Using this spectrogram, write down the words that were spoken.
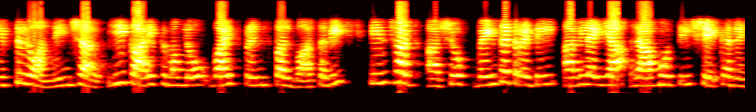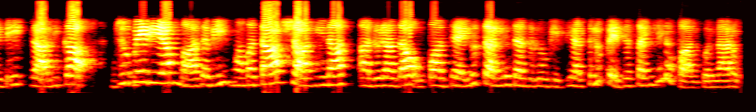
గిఫ్టులు అందించారు. ఈ కార్యక్రమంలో vice principal Vasavi in-charge Ashok Venkatareddy Avilaiah Rammurthy Shekar Reddy Radhika Juberia Madhavi Mamata Shahinath Anuradha ఉపాధ్యాయులు తల్లిదండ్రులు విద్యార్థులు పెద్ద సంఖ్యలో పాల్గొన్నారు.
